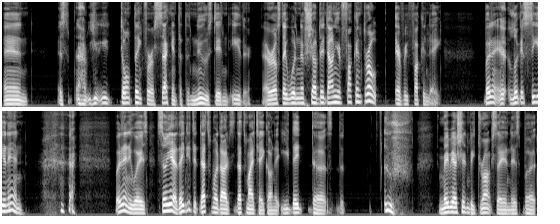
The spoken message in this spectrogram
and it's you, you don't think for a second that the news didn't either, or else they wouldn't have shoved it down your fucking throat every fucking day. But uh, look at CNN. but anyways, so yeah, they need to. That's what I. That's my take on it. You they the the. Oof. Maybe I shouldn't be drunk saying this, but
